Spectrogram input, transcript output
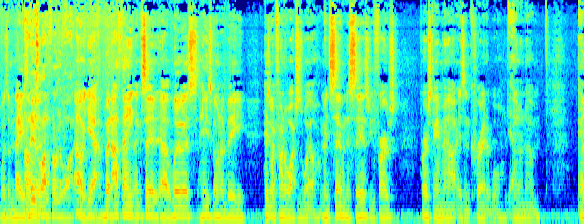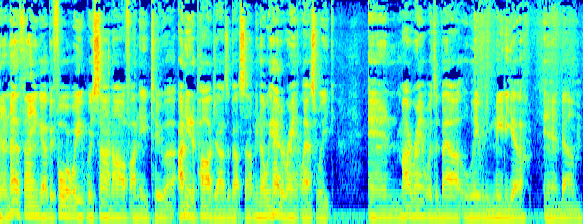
was amazing. Oh, he was a lot of fun to watch. Oh yeah, but I think, like I said, uh, Lewis, he's going to be he's to be fun to watch as well. I mean, seven assists your first first game out is incredible. Yeah. And um, and another thing, uh, before we we sign off, I need to uh, I need to apologize about something. You know, we had a rant last week, and my rant was about Liberty Media, and um,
